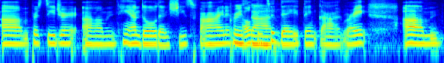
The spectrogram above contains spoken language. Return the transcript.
um, procedure um, handled and she's fine and Praise healthy God. today. Thank God, right? Um,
